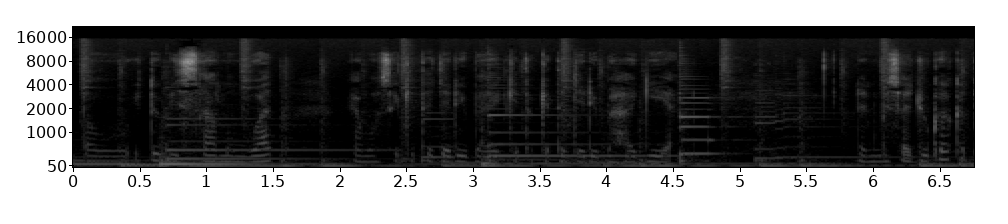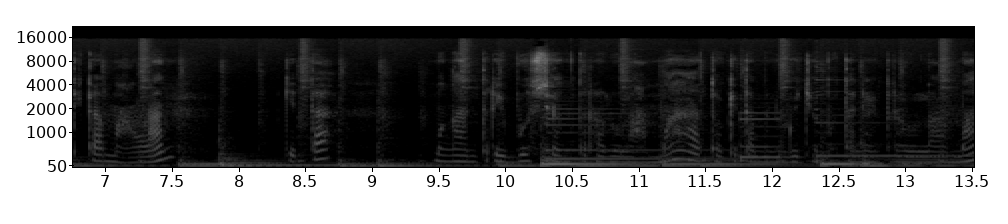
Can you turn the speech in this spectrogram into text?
atau itu bisa membuat emosi kita jadi baik gitu kita jadi bahagia. Dan bisa juga ketika malam kita mengantri bus yang terlalu lama atau kita menunggu jemputan yang terlalu lama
